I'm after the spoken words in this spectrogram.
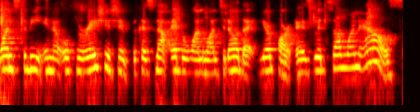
wants to be in an open relationship because not everyone wants to know that your partner is with someone else.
